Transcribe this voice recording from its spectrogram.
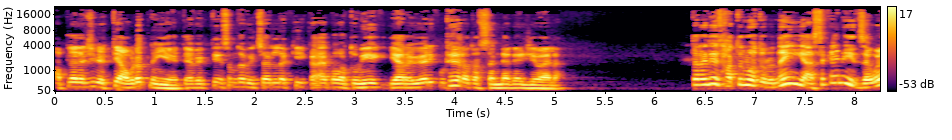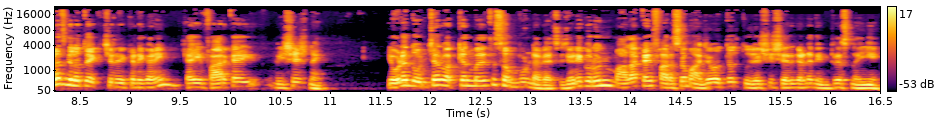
आपल्याला जी व्यक्ती आवडत नाही आहे त्या व्यक्तीने समजा विचारलं की काय बाबा तुम्ही या रविवारी कुठे गेला होता संध्याकाळी जेवायला? तर अगदी हातून होतो नाही असं काही नाही जवळच गेलो होतो ॲक्च्युली एका ठिकाणी काही फार काही विशेष नाही. एवढ्या दोन चार वाक्यांमध्ये ते संपून टाकायचं. जेणेकरून मला काही फारसं माझ्याबद्दल तुझ्याशी शेअर करण्यात इंटरेस्ट आहे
